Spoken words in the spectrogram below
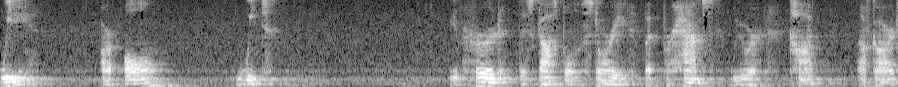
we are all wheat. We have heard this gospel story, but perhaps we were caught off guard.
